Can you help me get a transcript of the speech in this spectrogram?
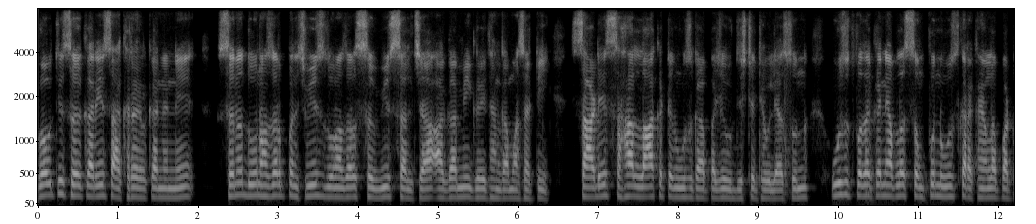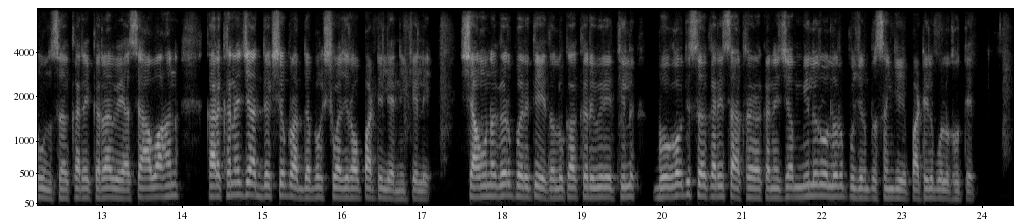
भोगावती सहकारी साखर कारखान्याने सन दोन हजार पंचवीस दोन हजार सव्वीस सालच्या आगामी गळीत हंगामासाठी साडेसहा लाख टन ऊस गाळपाचे उद्दिष्ट ठेवले असून ऊस उत्पादकांनी आपला संपूर्ण ऊस कारखान्याला पाठवून सहकार्य करावे असे आवाहन कारखान्याचे अध्यक्ष प्राध्यापक शिवाजीराव पाटील यांनी केले. शाहूनगर परिते तालुका करवीर येथील भोगावती सहकारी साखर कारखान्याच्या मिल रोलर पूजन प्रसंगी पाटील बोलत होते.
